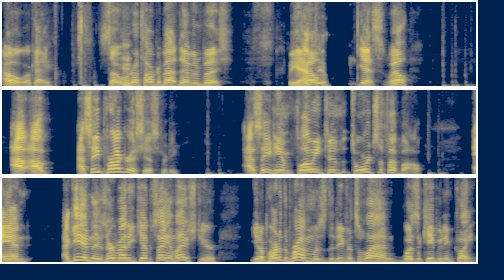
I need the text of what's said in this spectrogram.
Oh, okay. So we're hmm. going to talk about Devin Bush. We have well, to. Yes. Well, I, I I see progress yesterday. I seen him flowing to towards the football, and again, as everybody kept saying last year, you know, part of the problem was the defensive line wasn't keeping him clean.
